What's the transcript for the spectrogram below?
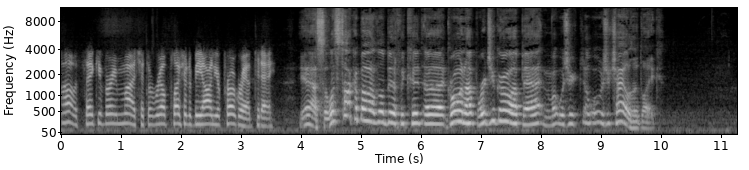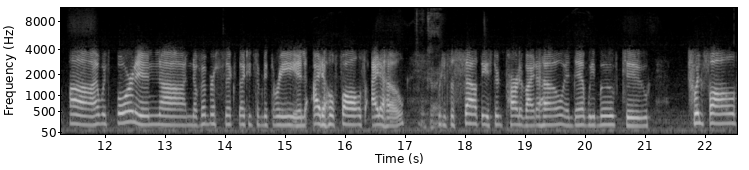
Oh, thank you very much. It's a real pleasure to be on your program today. Yeah, so let's talk about a little bit, if we could. Uh, growing up, where'd you grow up at, and what was your what was your childhood like? Uh, I was born in uh, November 6, 1973, in Idaho Falls, Idaho, Okay. which is the southeastern part of Idaho. And then we moved to Twin Falls,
